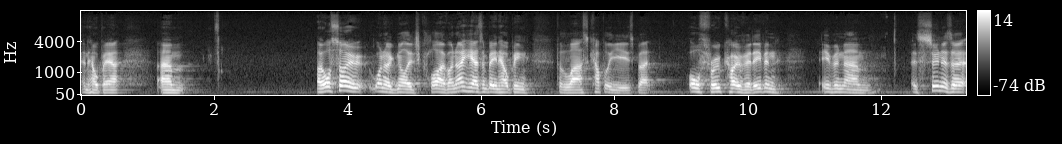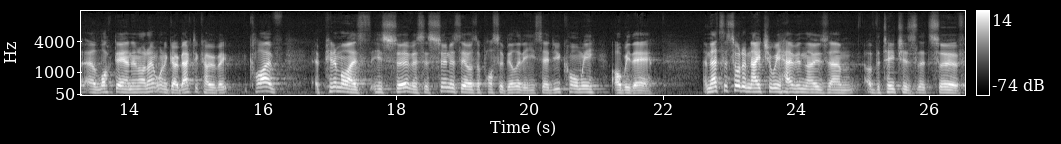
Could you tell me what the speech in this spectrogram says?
and help out. Um, I also want to acknowledge Clive. I know he hasn't been helping for the last couple of years, but all through COVID, even, even um, as soon as a, a, lockdown, and I don't want to go back to COVID, but Clive epitomised his service as soon as there was a possibility. He said, You call me, I'll be there. And that's the sort of nature we have in those um, of the teachers that serve.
